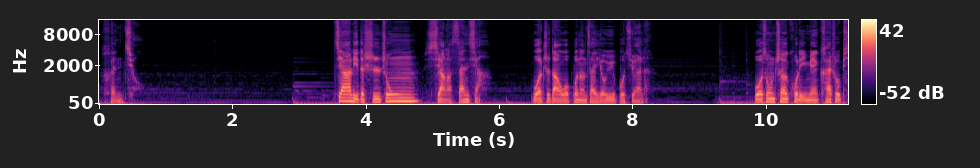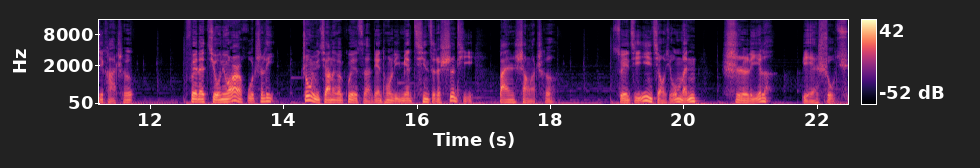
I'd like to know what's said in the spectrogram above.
很久。家里的时钟响了三下，我知道我不能再犹豫不决了。我从车库里面开出皮卡车。费了九牛二虎之力，终于将那个柜子连同里面亲子的尸体搬上了车，随即一脚油门驶离了别墅区。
